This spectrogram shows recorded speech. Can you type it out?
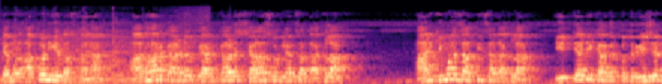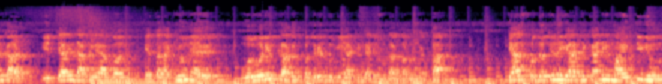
त्यामुळे आपण येत असताना आधार कार्ड पॅन कार्ड शाळा सोडल्याचा दाखला आणि किंवा जातीचा दाखला इत्यादी कागदपत्रे रेशन कार्ड इत्यादी दाखले आपण येताना घेऊन यावे. उर्वरित कागदपत्रे तुम्ही या ठिकाणी सुद्धा काढू शकता. त्याच पद्धतीने या ठिकाणी माहिती घेऊन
